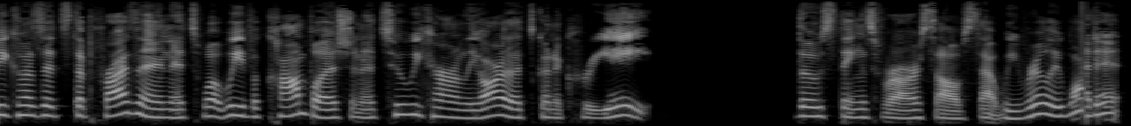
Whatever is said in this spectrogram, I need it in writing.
Because it's the present, it's what we've accomplished, and it's who we currently are that's going to create those things for ourselves that we really want it.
